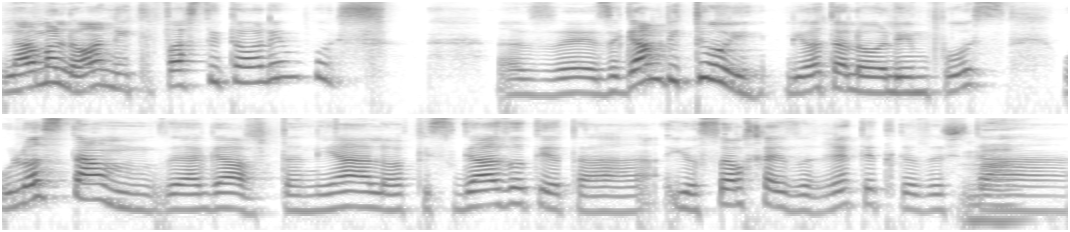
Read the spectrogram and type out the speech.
למה לא? אני טיפסתי את האולימפוס. אז אה, זה גם ביטוי, להיות על האולימפוס. הוא לא סתם, זה אגב, אתה נהיה על הפסגה הזאת, אתה, היא עושה לך איזה רטט כזה שאתה... מה?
